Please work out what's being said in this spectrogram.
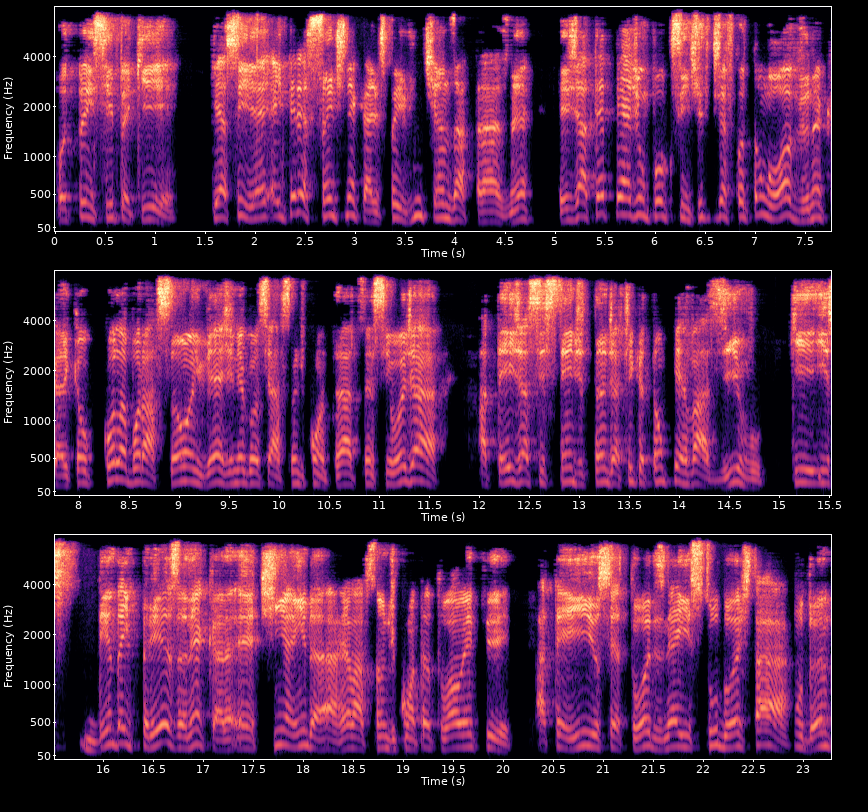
Outro princípio aqui, que assim, é, é interessante, né, cara? Isso foi 20 anos atrás, né? Ele já até perde um pouco o sentido, que já ficou tão óbvio, né, cara? Que é o colaboração ao invés de negociação de contratos. Né? Assim, hoje a, a TI já se estende tanto, já fica tão pervasivo que isso, dentro da empresa, né, cara, é, tinha ainda a relação de contratual entre a TI e os setores, né, e isso tudo hoje está mudando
